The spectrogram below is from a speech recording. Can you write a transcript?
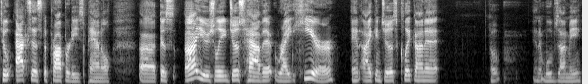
to access the properties panel because uh, I usually just have it right here and I can just click on it. Oh, and it moves on me.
